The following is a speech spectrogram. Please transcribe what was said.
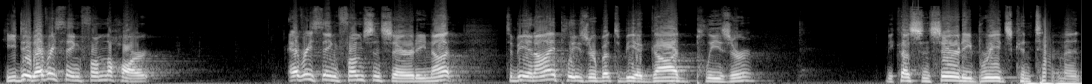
He did everything from the heart, everything from sincerity, not to be an eye pleaser, but to be a God pleaser, because sincerity breeds contentment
